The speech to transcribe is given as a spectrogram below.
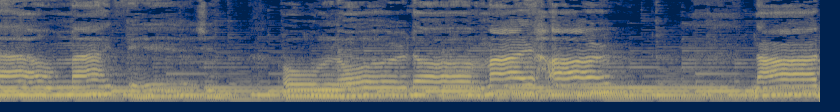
Thou my vision, O Lord of my heart. not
